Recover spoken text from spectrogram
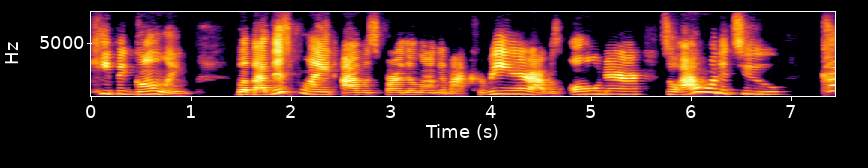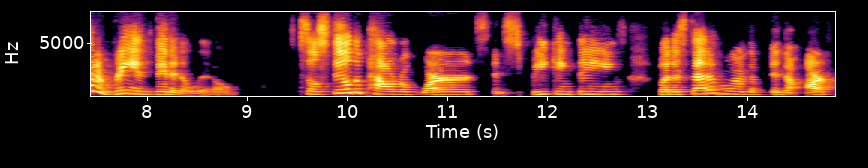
keep it going. But by this point, I was further along in my career, I was older. So I wanted to kind of reinvented a little. So still the power of words and speaking things, but instead of more in the in the art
